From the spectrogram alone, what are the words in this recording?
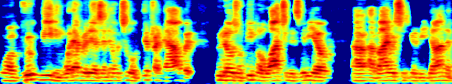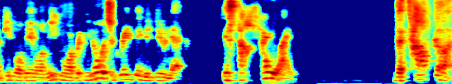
or a group meeting, whatever it is, I know it's a little different now, but who knows when people are watching this video, uh, a virus is going to be done and people will be able to meet more. But you know what's a great thing to do, Nick, is to highlight the top gun,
